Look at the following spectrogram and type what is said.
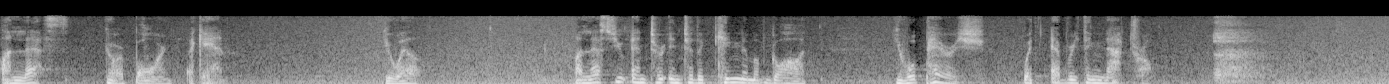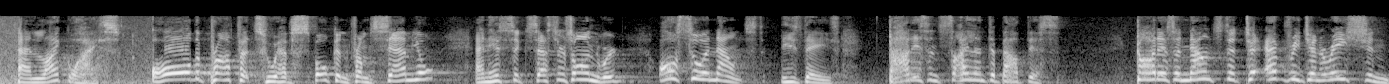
unless you are born again. You will. Unless you enter into the kingdom of God, you will perish with everything natural. And likewise, all the prophets who have spoken from Samuel and his successors onward also announced these days God isn't silent about this. God has announced it to every generation,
